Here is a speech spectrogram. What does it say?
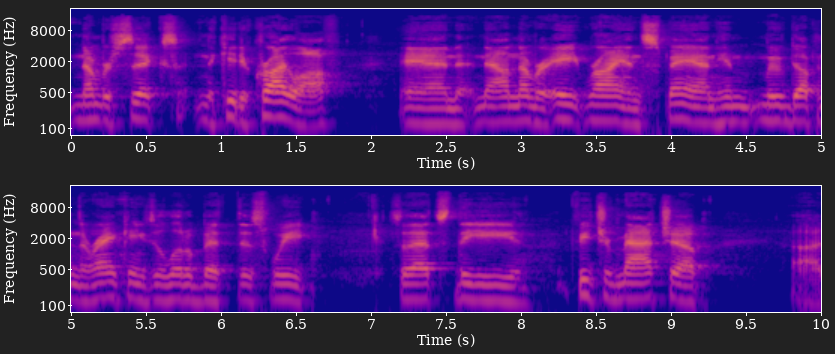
number six, Nikita Krylov, and now number eight, Ryan Spann. He moved up in the rankings a little bit this week. So that's the featured matchup uh,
